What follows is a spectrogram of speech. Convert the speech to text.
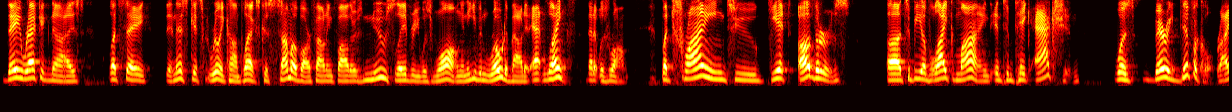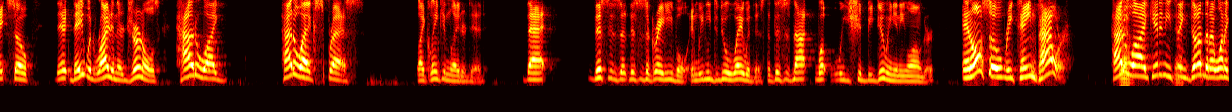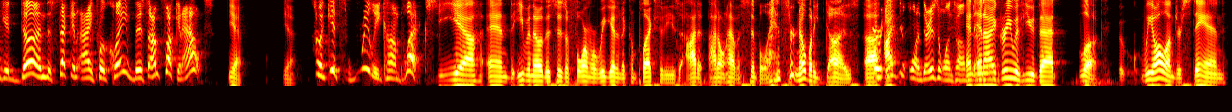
they recognized, let's say. And this gets really complex because some of our founding fathers knew slavery was wrong and even wrote about it at length that it was wrong but trying to get others uh, to be of like mind and to take action was very difficult, right? So they, they would write in their journals, how do I how do I express, like Lincoln later did, that this is a this is a great evil and we need to do away with this, that this is not what we should be doing any longer. And also retain power. How do I get anything done that I want to get done? The second I proclaim this, I'm fucking out. Yeah yeah. So it gets really complex. Yeah, and even though this is a forum where we get into complexities, I, d- I don't have a simple answer. Nobody does. Uh, There I- not one. There isn't one, Tom. and There and I isn't agree with you that look, we all understand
